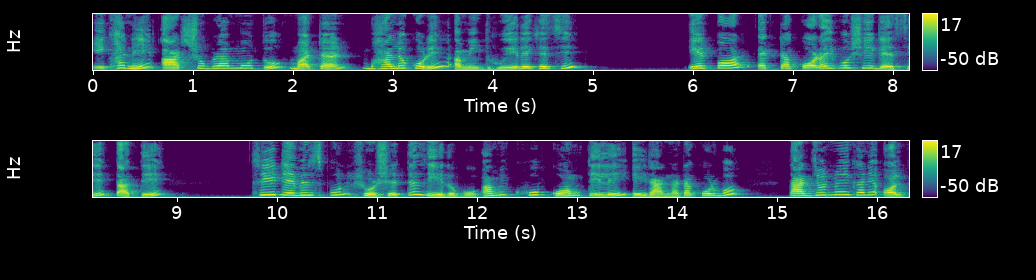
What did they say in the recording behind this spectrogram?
এখানে আটশো গ্রাম মতো মাটন ভালো করে আমি ধুয়ে রেখেছি। এরপর একটা কড়াই বসিয়ে গ্যাসে তাতে থ্রি টেবিল স্পুন সর্ষের তেল দিয়ে দেবো। আমি খুব কম তেলেই এই রান্নাটা করব। তার জন্য এখানে অল্প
